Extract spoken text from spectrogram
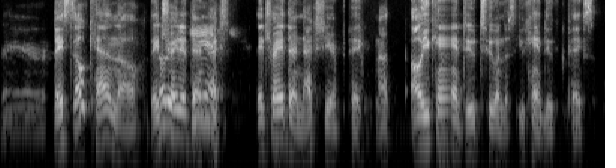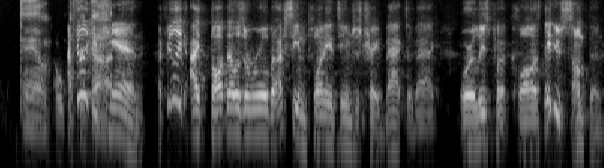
there. They still can though. They No, they traded their next. They traded their next year pick. Not. Oh, you can't do two in this. You can't do picks. Damn. I feel like forgot. you can. I feel like I thought that was a rule, but I've seen plenty of teams just trade back to back, or at least put a clause. They do something.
